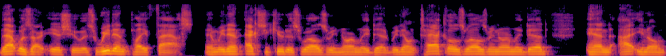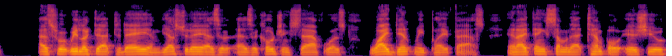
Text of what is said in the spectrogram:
that was our issue is we didn't play fast and we didn't execute as well as we normally did we don't tackle as well as we normally did and i you know that's what we looked at today and yesterday as a as a coaching staff was why didn't we play fast and i think some of that tempo issue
